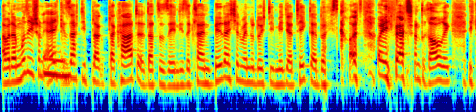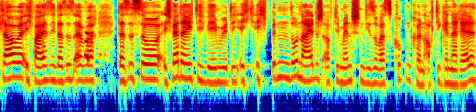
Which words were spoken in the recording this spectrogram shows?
Aber da muss ich schon ehrlich mhm. gesagt die Pla Plakate dazu sehen, diese kleinen Bilderchen, wenn du durch die Mediathek da durchscrollst und ich werde schon traurig. Ich glaube, ich weiß nicht, das ist einfach, das ist so, ich werde richtig wehmütig. Ich, ich bin so neidisch auf die Menschen, die sowas gucken können, auch die generell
